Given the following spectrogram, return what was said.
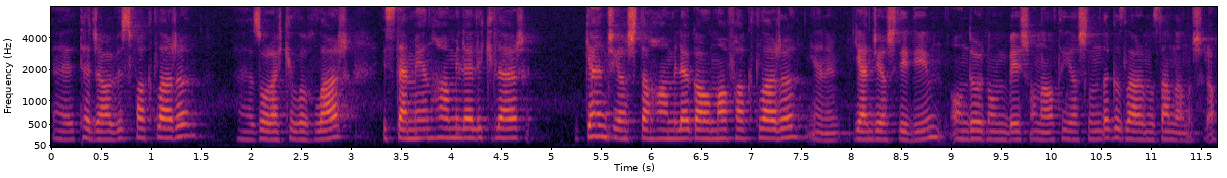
e, təcavüz faktları, e, zorakılıqlar, istəməyən hamiləliklər, gənc yaşda hamilə qalma faktları, yəni gənc yaş dediyim 14, 15, 16 yaşlarında qızlarımızdan danışıram.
